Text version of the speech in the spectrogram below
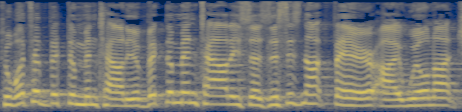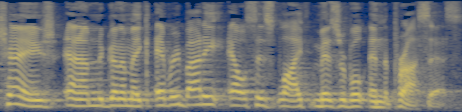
So what's a victim mentality? A victim mentality says, this is not fair. I will not change and I'm going to make everybody else's life miserable in the process.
